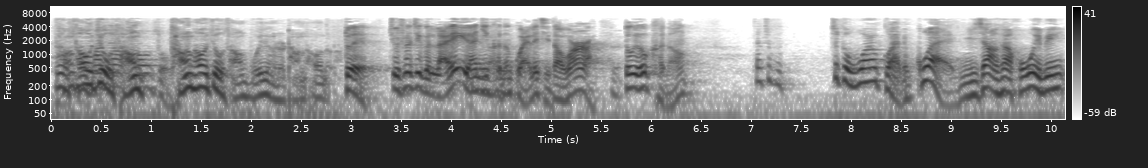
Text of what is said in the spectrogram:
唐涛旧藏唐涛，旧藏不一定是唐涛的。对，就说这个来源你可能拐了几道弯啊，都有可能。但这个这个弯儿拐的怪，你想想看，红卫兵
